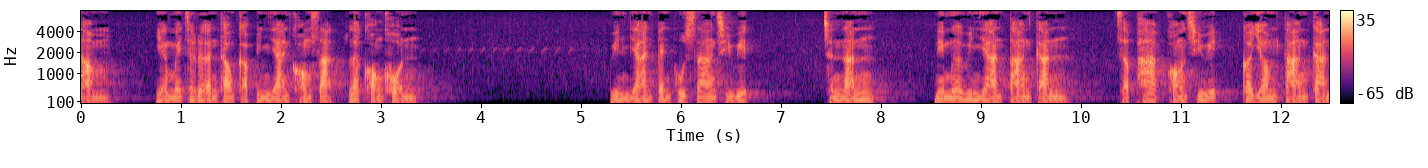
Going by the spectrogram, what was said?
ต่ำยังไม่เจริญเท่ากับวิญญาณของสัตว์และของคน วิญญาณเป็นผู้สร้างชีวิต ฉะนั้นในเมื่อวิญญาณต่างกัน สภาพของชีวิตก็ย่อมต่างกัน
